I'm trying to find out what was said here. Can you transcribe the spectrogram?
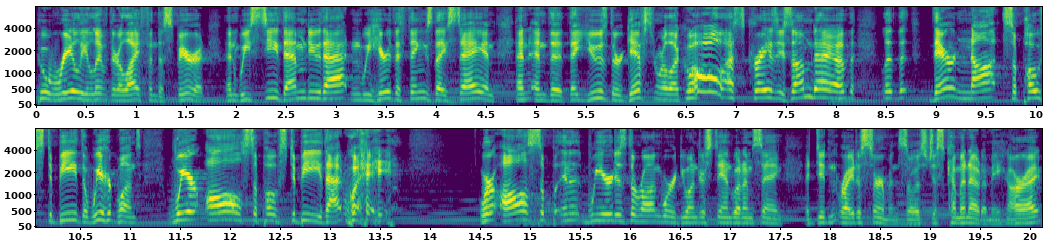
who really live their life in the Spirit, and we see them do that, and we hear the things they say, and, and, and the, they use their gifts, and we're like, oh, that's crazy. Someday, they're not supposed to be the weird ones. We're all supposed to be that way. We're all, and weird is the wrong word. You understand what I'm saying? I didn't write a sermon, so it's just coming out of me, all right?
